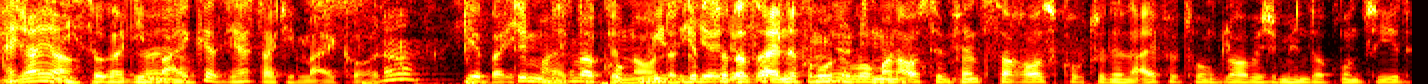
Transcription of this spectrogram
Heißt Ja, sie ja. nicht sogar die Ja, ja. Maike? Sie heißt doch die Maike, oder? Hier bei ich Die Maike, mal gucken, genau. Da gibt es ja das eine Foto, wo man aus dem Fenster rausguckt und den Eiffelturm, glaube ich, im Hintergrund sieht.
